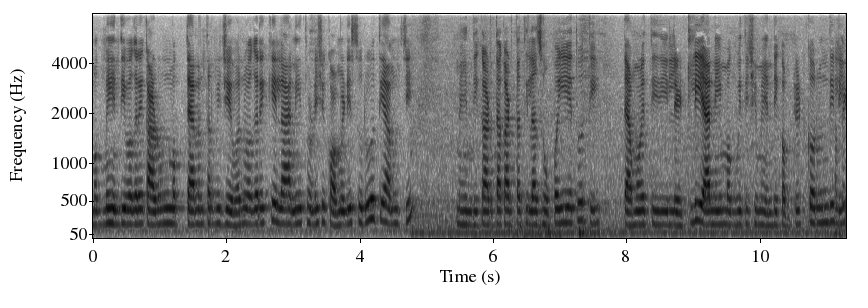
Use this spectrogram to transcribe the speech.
मग मेहंदी वगैरे काढून मग त्यानंतर मी जेवण वगैरे केलं आणि थोडीशी कॉमेडी सुरू होती आमची. मेहंदी काढता काढता तिला झोपही येत होती. त्यामुळे ती लेटली आणि मग मी तिची मेहंदी कंप्लीट करून दिली.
